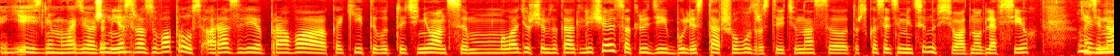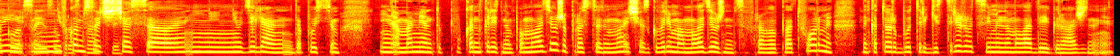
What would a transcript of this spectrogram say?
есть для молодежи. У меня сразу вопрос, а разве права, какие-то вот эти нюансы молодежь чем-то отличаются от людей более старшего возраста? Ведь у нас, э, то, что касается медицины, все одно для всех, Нет, одинаково мы в ни в коем случае сейчас а, не, не уделяем, допустим, моменту конкретно по молодежи, просто мы сейчас говорим о молодежной цифровой платформе, на которой будут регистрироваться именно молодые граждане.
